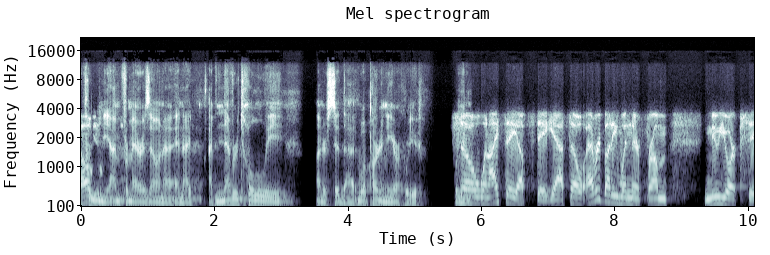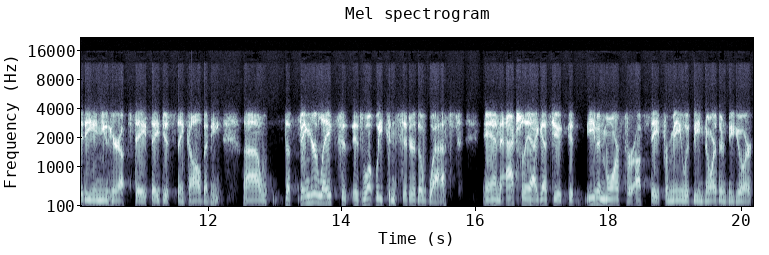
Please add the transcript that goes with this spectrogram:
oh. forgive me. I'm from Arizona, and I I've never totally understood that. What part of New York were you? Were so you? when I say upstate, yeah. So everybody when they're from New York City and you hear upstate, they just think Albany. Uh, the Finger Lakes is, is what we consider the West. And actually, I guess you could even more for upstate for me would be northern New York.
